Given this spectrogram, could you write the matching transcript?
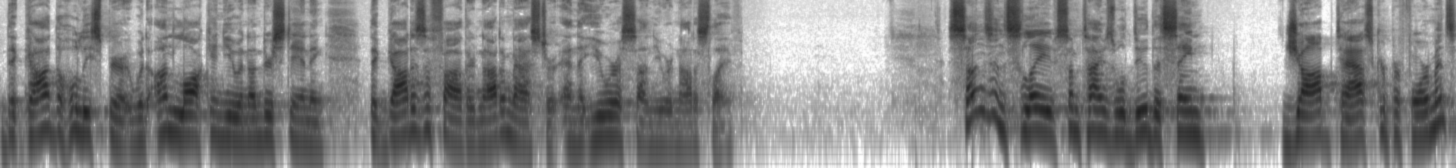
that God, the Holy Spirit, would unlock in you an understanding that God is a father, not a master, and that you are a son, you are not a slave. Sons and slaves sometimes will do the same job, task, or performance,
